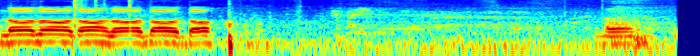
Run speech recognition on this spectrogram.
너너너너너 너. 너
